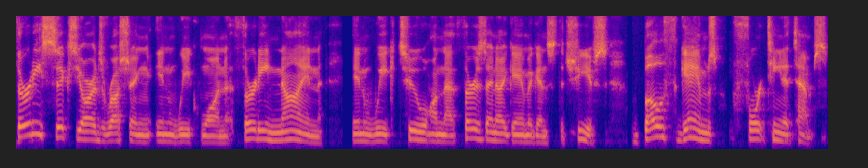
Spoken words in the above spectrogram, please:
36 yards rushing in week one, 39 in week two on that Thursday night game against the Chiefs. Both games, 14 attempts.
